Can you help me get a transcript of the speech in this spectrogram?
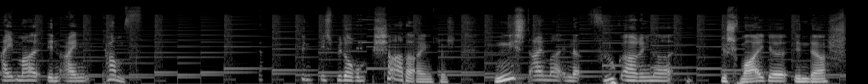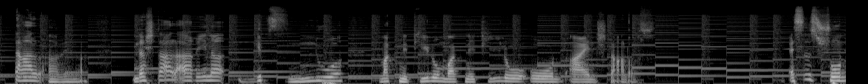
einmal in einem Kampf. Finde ich wiederum schade eigentlich. Nicht einmal in der Flugarena, geschweige in der Stahlarena. In der Stahlarena gibt es nur Magnetilo, Magnetilo und ein Stalos. Es ist schon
